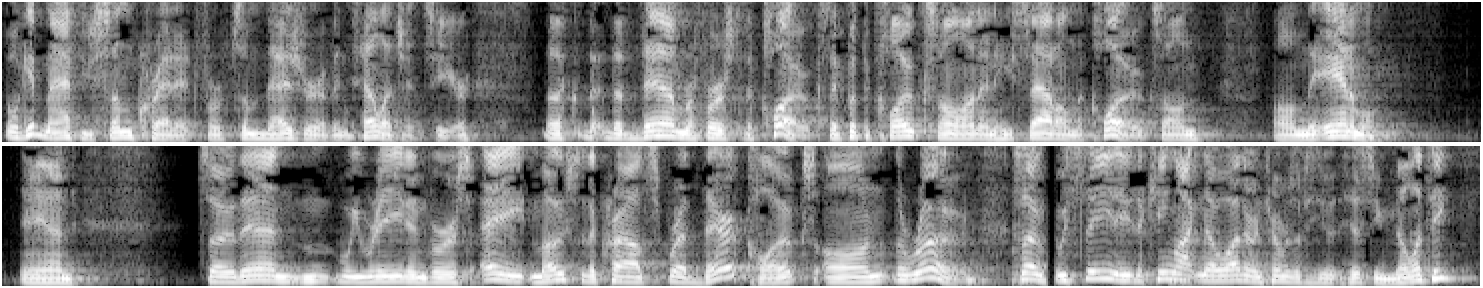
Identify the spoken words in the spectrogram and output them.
We'll give Matthew some credit for some measure of intelligence here. The, the, the, them refers to the cloaks. They put the cloaks on and he sat on the cloaks on, on the animal. And so then we read in verse 8, most of the crowd spread their cloaks on the road. So we see he's a king like no other in terms of his humility.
